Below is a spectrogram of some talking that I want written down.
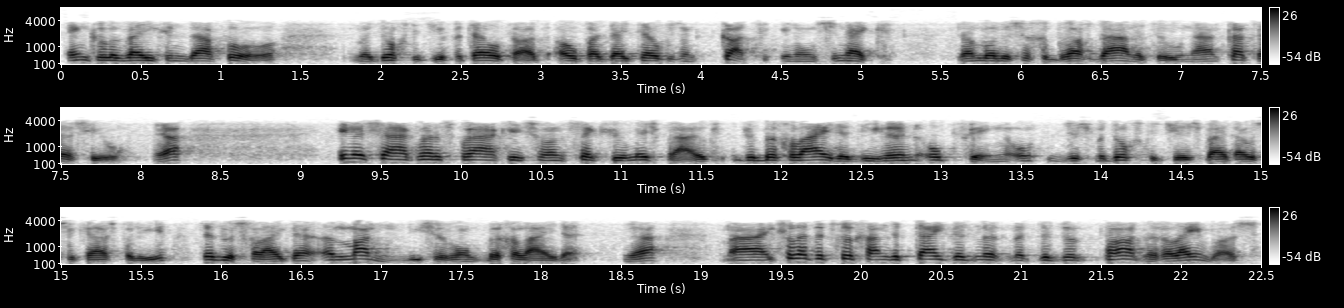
enkele weken daarvoor mijn dochtertje verteld had, opa deed telkens een kat in onze nek. Dan worden ze gebracht daar naartoe, naar een katasiel. Ja? In een zaak waar er sprake is van seksueel misbruik, de begeleider die hun opving, dus mijn dochtertjes bij het OCK Spalier, dat was gelijk een man die ze rond begeleidde. Ja? Maar ik zal even terug aan de tijd dat mijn, partner alleen was.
